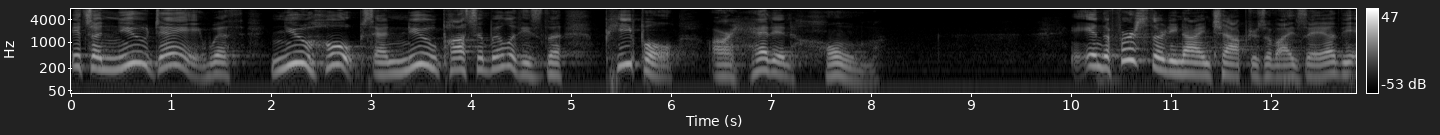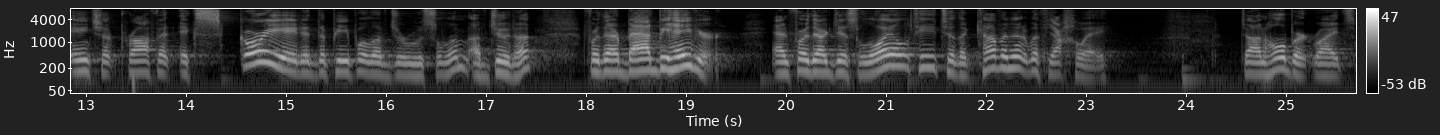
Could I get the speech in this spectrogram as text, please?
It's a new day with new hopes and new possibilities. The people are headed home. In the first 39 chapters of Isaiah, the ancient prophet excoriated the people of Jerusalem, of Judah, for their bad behavior and for their disloyalty to the covenant with Yahweh. John Holbert writes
